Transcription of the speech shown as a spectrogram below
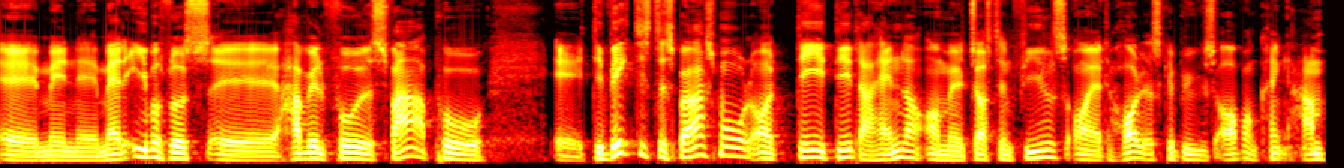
Øh, men øh, Matt Eberflus øh, har vel fået svar på øh, det vigtigste spørgsmål, og det er det, der handler om øh, Justin Fields, og at holdet skal bygges op omkring ham,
